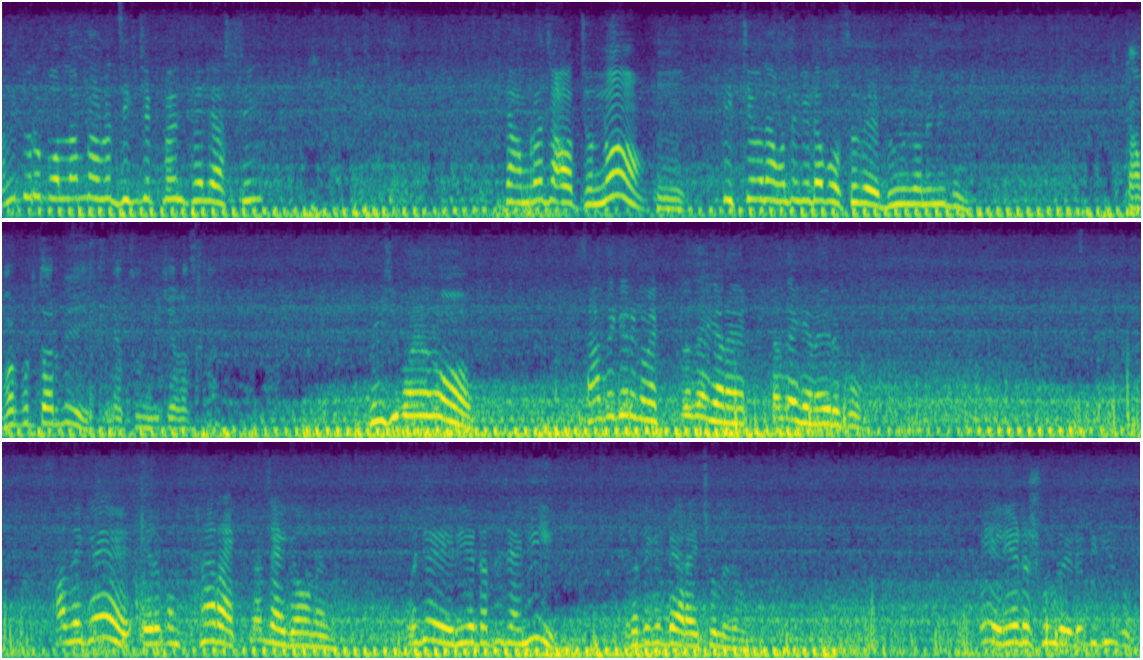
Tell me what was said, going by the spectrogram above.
আমি তোর বললাম না আমরা জিগজ্যাগ পয়েন্ট ফেলে আসছি। এটা আমরা যাওয়ার জন্য? ইচ্ছে করে আমাদেরকে এটা বসে দেয় দুজনে মিলি। কাভার করতে পারবি? এত নিচে রাস্তা। বেশি ভয়ানক। সাদেকে এরকম একটা জায়গা না একটা জায়গা না এরকম। সাদেকে এরকম খারা একটা জায়গাও নাই। ওই যে এরিয়াটাতে যাইনি, ওটা থেকে বেড়াই চলে যাব। এই এরিয়াটা সুন্দর, এটা বিক্রি করব।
